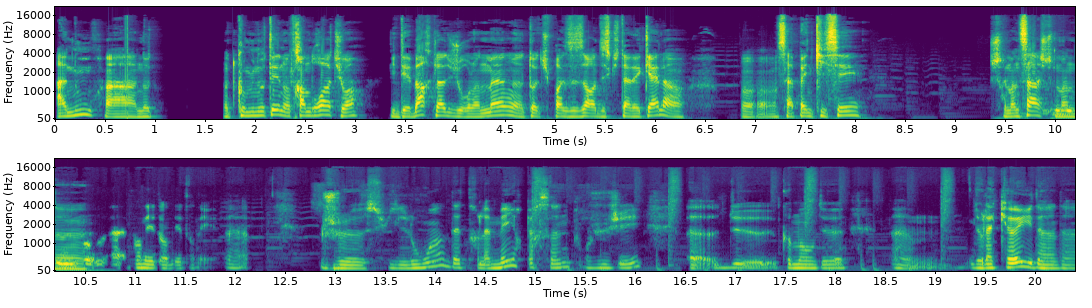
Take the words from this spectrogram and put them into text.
à nous, à notre, notre communauté, notre endroit, tu vois. Ils débarquent là du jour au lendemain. Toi, tu passes des heures à discuter avec elle. On, on sait à peine qui c'est. Je te demande ça, je te demande. euh, Oh, oh, Attendez, attendez, attendez. Euh, je suis loin d'être la meilleure personne pour juger euh, de comment de euh, de l'accueil d'un d'un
